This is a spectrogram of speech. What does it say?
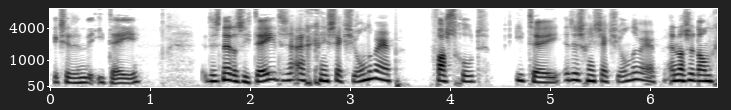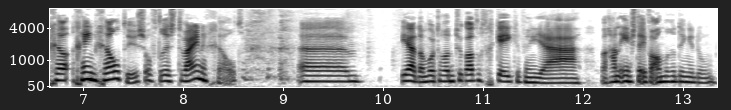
ik zit in de IT. Het is net als IT, het is eigenlijk geen sexy onderwerp. Vastgoed, IT, het is geen sexy onderwerp. En als er dan geen geld is, of er is te weinig geld, uh, ja, dan wordt er natuurlijk altijd gekeken van ja, we gaan eerst even andere dingen doen.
